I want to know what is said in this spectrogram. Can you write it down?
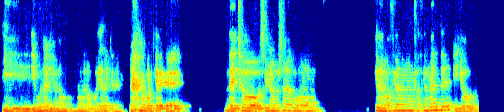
Y, y, bueno, yo no, no me lo podía ni creer, porque de hecho soy una persona con que me emociono muy fácilmente y yo,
